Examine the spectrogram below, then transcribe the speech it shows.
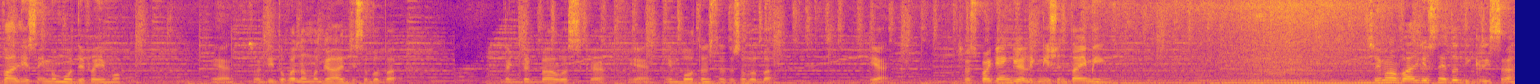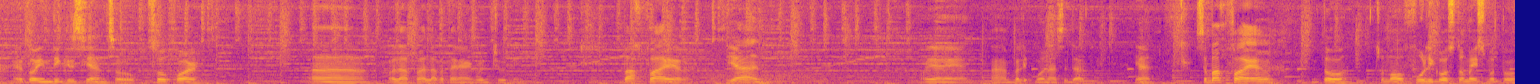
values na i-modify mo. Ayan. So dito ka lang mag adjust sa baba. Dagdag bawas ka. Ayan. Yung buttons na to sa baba. Ayan. So spark angle, ignition timing. So yung mga values na ito, degrees ah. Ito yung degrees yan. So, so far, ah wala pa, wala pa tayo nagawang tuning. Backfire. Yan. O yan, yan. Ah, balik muna sa dati. Yan. Sa backfire, ito, so fully customize mo to,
